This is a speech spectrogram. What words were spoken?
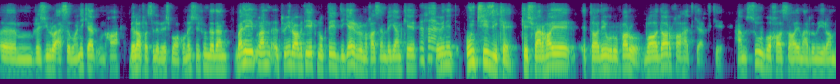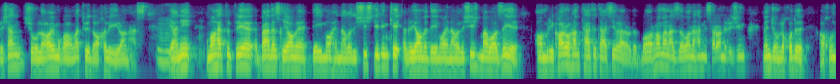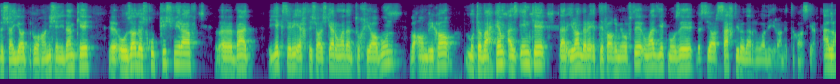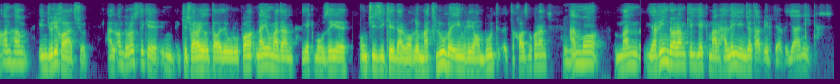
رژیم رو عصبانی کرد. اونها بلافاصله بهش واکنش نشون دادن. ولی من تو این رابطه یک نکته دیگری رو می‌خواستم بگم که ببینید اون چیزی که کشورهای اتحادیه اروپا رو وادار خواهد کرد که همسو با خواسته های مردم ایران بشن شعله های مقاومت توی داخل ایران هست. یعنی ما حتی توی بعد از قیام دی ماه 96 دیدیم که قیام دی ماه 96 موازه آمریکا رو هم تحت تاثیر قرار داد. بارها من از زبان همین سران رژیم من جمله خود آخوند شیاد روحانی شنیدم که اوضاع داشت خوب پیش می‌رفت. بعد یک سری اختشاشگر اومدن تو خیابون و آمریکا متوهم از این که در ایران داره اتفاقی میفته اومد یک موضع بسیار سختی رو در قبال ایران اتخاذ کرد. الان هم اینجوری خواهد شد. الان درسته که کشورهای اتحاد اروپا نیومدن یک موضع اون چیزی که در واقع مطلوب این قیام بود اتخاذ بکنن. اما من یقین دارم که یک مرحله اینجا تغییر کرده. یعنی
